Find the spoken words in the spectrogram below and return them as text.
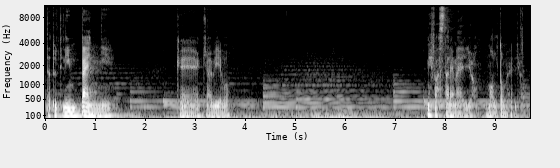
da tutti gli impegni che, che avevo. Mi fa stare meglio, molto meglio.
